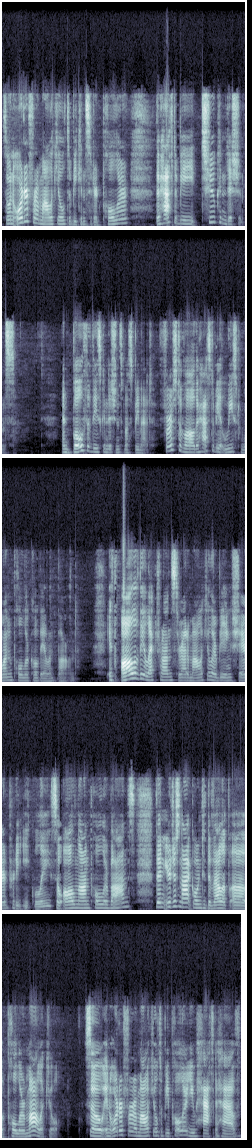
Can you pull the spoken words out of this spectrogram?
So in order for a molecule to be considered polar, there have to be two conditions, and both of these conditions must be met. First of all, there has to be at least one polar covalent bond. If all of the electrons throughout a molecule are being shared pretty equally, so all nonpolar bonds, then you're just not going to develop a polar molecule. So in order for a molecule to be polar, you have to have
